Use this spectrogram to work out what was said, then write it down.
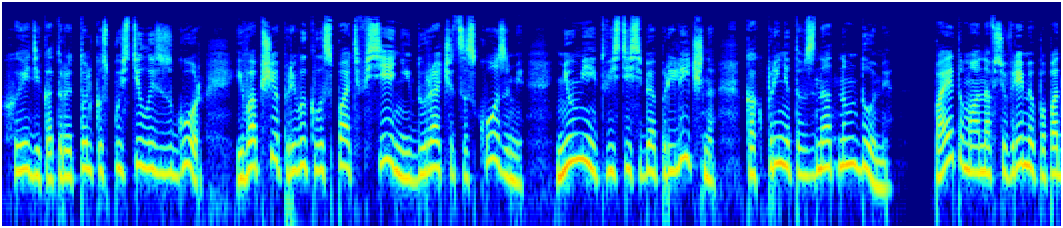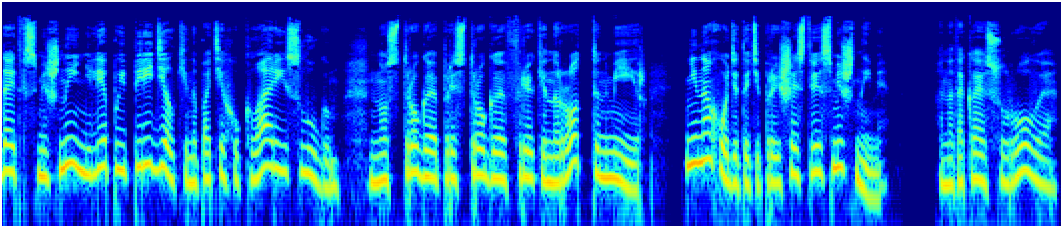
Хэйди, которая только спустилась с гор и вообще привыкла спать в сене и дурачиться с козами, не умеет вести себя прилично, как принято в знатном доме. Поэтому она все время попадает в смешные нелепые переделки на потеху Кларе и слугам. Но строгая-престрогая Фрёкин Роттенмейер не находит эти происшествия смешными. Она такая суровая,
